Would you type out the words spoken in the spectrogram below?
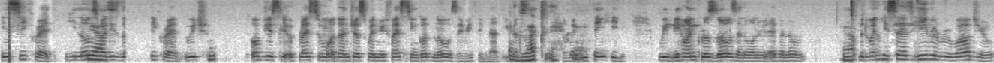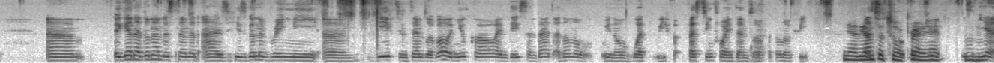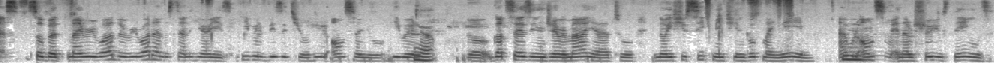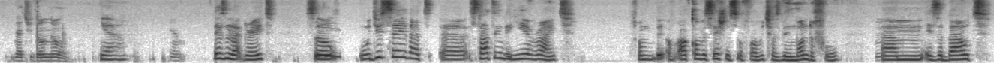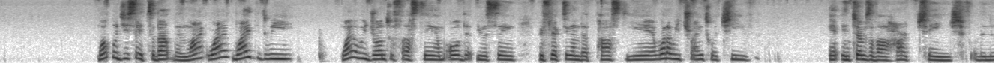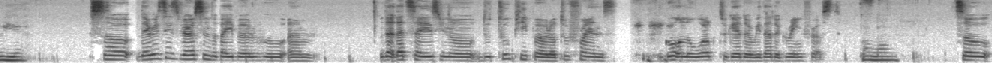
in secret he knows what Yes. is the secret which obviously applies to more than just when we're fasting. God knows everything that even exactly when yeah. we think he we behind closed doors and no one will ever know. Yeah. But when he says he will reward you, um, again I don't understand that as he's gonna bring me um, gifts in terms of oh a new car and this and that. I don't know, you know what we fa- fasting for in terms of. I don't know if he yeah the answer to a prayer yeah Mhm. Yes. So, but my reward, the reward I understand here is He will visit you. He will answer you. He will yeah So God says in Jeremiah to, you know, if you seek me, if you invoke my name, I will Mm. answer and I'll show you things that you don't know. Yeah. Yeah. Isn't that great? So, would you say that uh, starting the year right, from our conversation so far, which has been wonderful, Mm. um, is about what would you say it's about then? Why, why, why did we, why are we drawn to fasting and all that you were saying, reflecting on the past year? What are we trying to achieve in, in terms of our heart change for the new year? So there is this verse in the Bible who um that that says, you know, do two people or two friends go on a walk together without agreeing first? Amen. So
